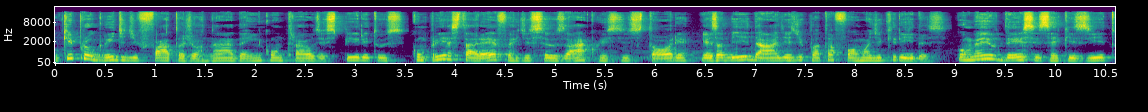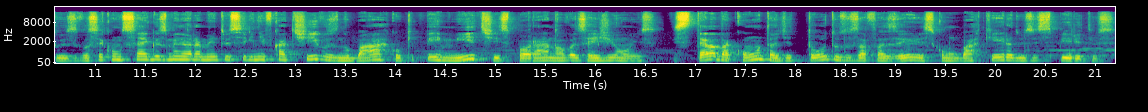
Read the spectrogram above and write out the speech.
o que progride de fato a jornada é encontrar os espíritos, cumprir as tarefas de seus arcos de história e as habilidades de plataforma adquiridas. Por meio desses requisitos, você consegue os melhoramentos significativos no barco que permite explorar novas regiões. Stella dá conta de todos os afazeres como barqueira dos espíritos.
